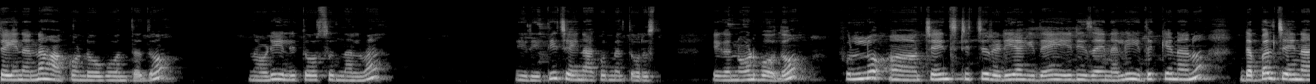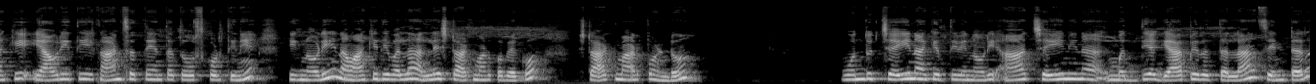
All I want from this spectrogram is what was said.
ಚೈನನ್ನು ಹಾಕ್ಕೊಂಡು ಹೋಗುವಂಥದ್ದು. ನೋಡಿ, ಇಲ್ಲಿ ತೋರಿಸಿದ್ನಲ್ವ? ಈ ರೀತಿ ಚೈನ್ ಹಾಕಿದ್ಮೇಲೆ ತೋರಿಸ್ ಈಗ ನೋಡ್ಬೋದು, ಫುಲ್ಲು ಚೈನ್ ಸ್ಟಿಚ್ ರೆಡಿಯಾಗಿದೆ ಈ ಡಿಸೈನಲ್ಲಿ ಇದಕ್ಕೆ ನಾನು ಡಬ್ಬಲ್ ಚೈನ್ ಹಾಕಿ ಯಾವ ರೀತಿ ಕಾಣಿಸುತ್ತೆ ಅಂತ ತೋರಿಸ್ಕೊಡ್ತೀನಿ. ಈಗ ನೋಡಿ, ನಾವು ಹಾಕಿದ್ದೀವಲ್ಲ ಅಲ್ಲೇ ಸ್ಟಾರ್ಟ್ ಮಾಡ್ಕೋಬೇಕು. ಸ್ಟಾರ್ಟ್ ಮಾಡಿಕೊಂಡು ಒಂದು ಚೈನ್ ಹಾಕಿರ್ತೀವಿ ನೋಡಿ, ಆ ಚೈನಿನ ಮಧ್ಯ ಗ್ಯಾಪ್ ಇರುತ್ತಲ್ಲ ಸೆಂಟರ್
